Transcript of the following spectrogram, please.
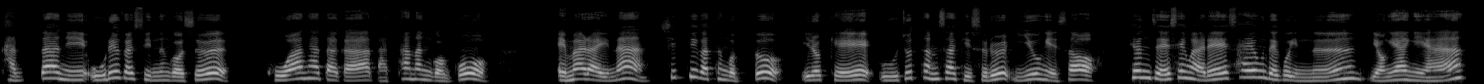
간단히 오래 갈 수 있는 것을 고안하다가 나타난 거고 MRI나 CT 같은 것도 이렇게 우주 탐사 기술을 이용해서 현재 생활에 사용되고 있는 영향이야.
